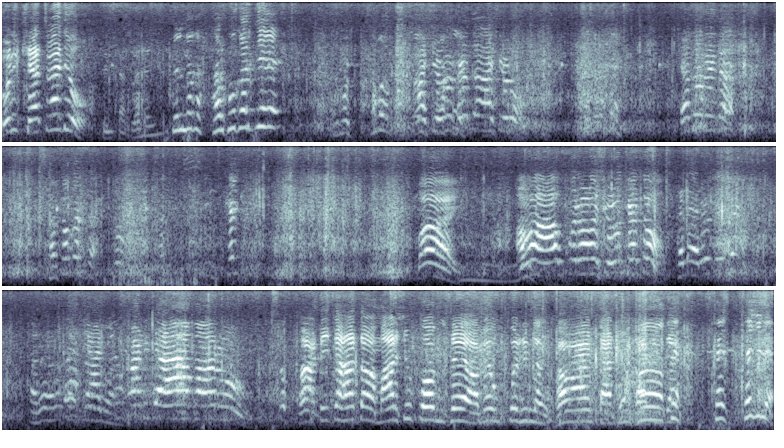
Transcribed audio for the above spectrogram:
થોડી ખેંચવા દો સરખું કરજે આ છેડો ખેંચો, આ છેડો ખેંચો નહીં તાર ખેંચો કરતા. બાય. હવે આ ઉપર ખેંચો. ફાટી જા તો અમારે શું કોમ છે? અમે ઉપરથી નંખાવા ટાટું ફાટી ખેંચ લે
